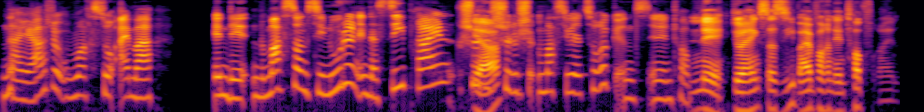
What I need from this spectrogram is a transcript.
Naja, du machst so einmal in den, du machst sonst die Nudeln in das Sieb rein, schüttelst, Ja. schüttelst, machst sie wieder zurück ins, in den Topf. Nee, du hängst das Sieb einfach in den Topf rein,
